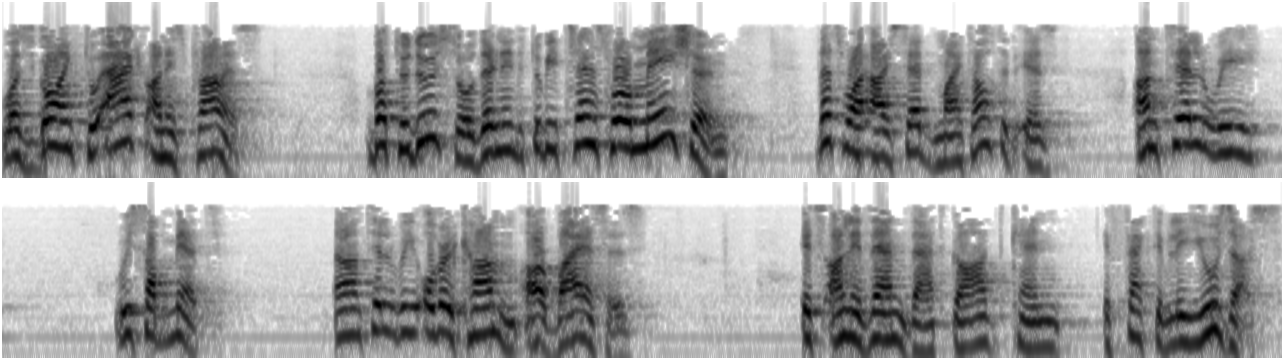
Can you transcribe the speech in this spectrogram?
was going to act on His promise. But to do so, there needed to be transformation. That's why I said my title is until we, we submit and until we overcome our biases, it's only then that God can effectively use us.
